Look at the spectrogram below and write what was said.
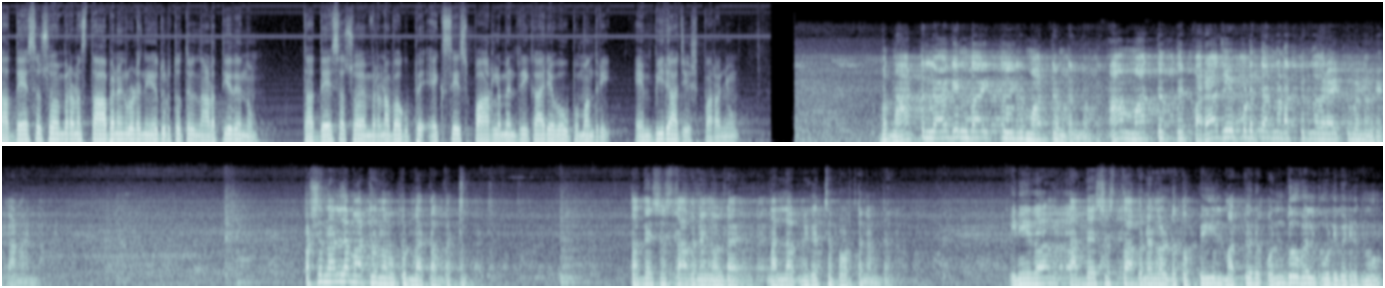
തദ്ദേശ സ്വയംഭരണ സ്ഥാപനങ്ങളുടെ നേതൃത്വത്തിൽ നടത്തിയതെന്നും തദ്ദേശ സ്വയംഭരണ വകുപ്പ് എക്സൈസ് പാർലമെന്ററി കാര്യ വകുപ്പ് മന്ത്രി എം പി രാജേഷ് പറഞ്ഞു. അപ്പൊ നാട്ടിലാകെ ഉണ്ടായിട്ടുള്ളൊരു മാറ്റം ഉണ്ടല്ലോ ആ മാറ്റത്തെ പരാജയപ്പെടുത്താൻ നടക്കുന്നവരായിട്ട് വേണം അവരെ കാണാൻ. പക്ഷെ നല്ല മാറ്റം നമുക്ക് ഉണ്ടാക്കാൻ പറ്റും. തദ്ദേശ സ്ഥാപനങ്ങളുടെ നല്ല മികച്ച പ്രവർത്തനമുണ്ട്. ഇനി തദ്ദേശ സ്ഥാപനങ്ങളുടെ തൊപ്പിയിൽ മറ്റൊരു പൊന്തൂവൽ കൂടി വരുന്നു.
